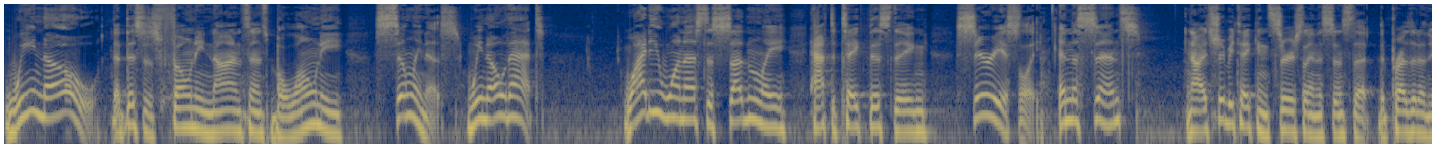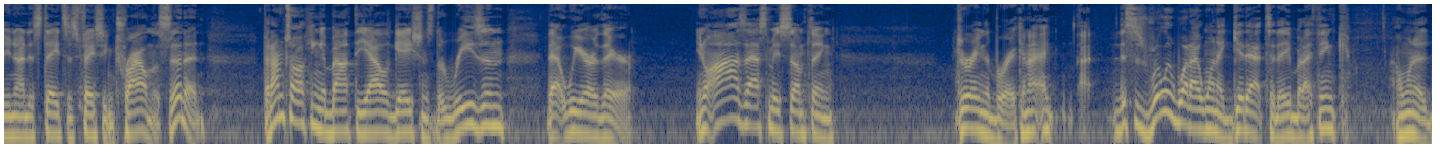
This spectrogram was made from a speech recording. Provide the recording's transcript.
We know that this is phony nonsense, baloney, silliness. We know that. Why do you want us to suddenly have to take this thing seriously? In the sense, now it should be taken seriously in the sense that the President of the United States is facing trial in the Senate, but I'm talking about the allegations, the reason that we are there. You know, Oz asked me something during the break, and I, I this is really what I want to get at today, but I think I want to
